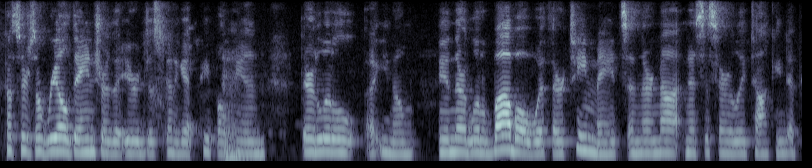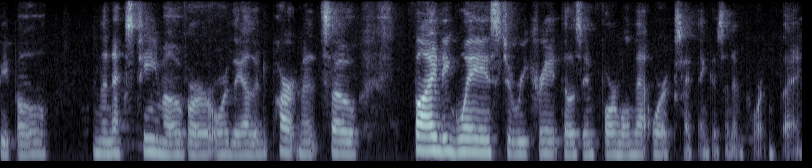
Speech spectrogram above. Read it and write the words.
Because there's a real danger that you're just going to get people in their little, uh, you know, in their little bubble with their teammates, and they're not necessarily talking to people in the next team over or the other department. So finding ways to recreate those informal networks, I think, is an important thing.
